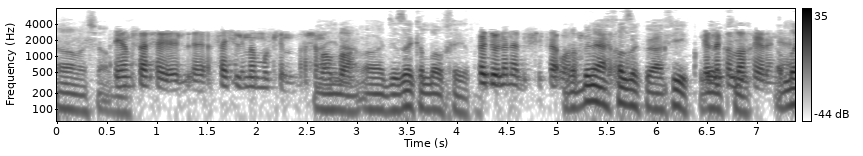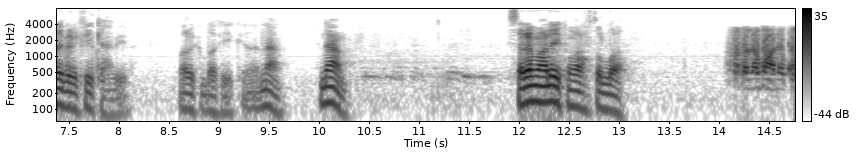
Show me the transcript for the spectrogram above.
آه ما شاء الله. أيام شرح صحيح الإمام مسلم رحمه الله. نعم آه جزاك الله خير. ادعو لنا بالشفاء ربنا الله. يحفظك ويعافيك. جزاك الله. خيرا الله. يبارك فيك يا حبيبي. بارك الله فيك. نعم. نعم. السلام عليكم ورحمة الله. السلام عليكم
